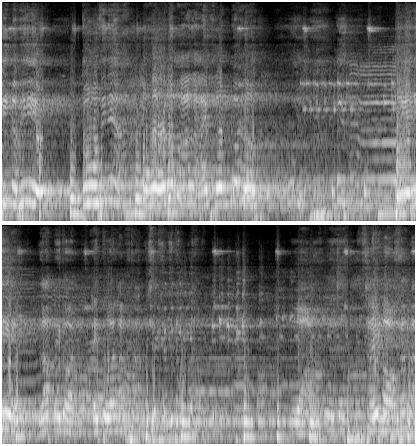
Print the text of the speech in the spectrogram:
ริงๆนะพี่ ดูสิเนี่ย โอ้โหแล้วมาหลายคนด้วยเออดีนี่รับไปก่อน ไอตัวหลังๆใช่ไหมพี่ว้าวใช้ออกข้างหลัง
